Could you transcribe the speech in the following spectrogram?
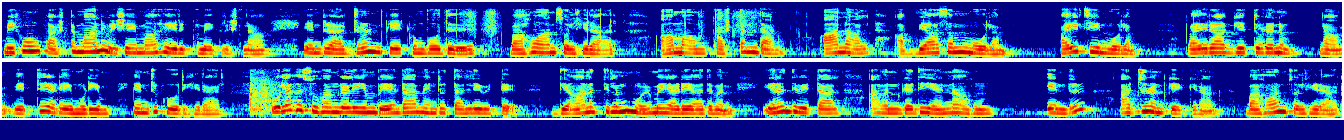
மிகவும் கஷ்டமான விஷயமாக இருக்குமே கிருஷ்ணா என்று அர்ஜுனன் கேட்கும்போது பகவான் சொல்கிறார் ஆமாம் கஷ்டம்தான். ஆனால் அபியாசம் மூலம் பயிற்சியின் மூலம் வைராகியத்துடனும் நாம் வெற்றி அடைய முடியும் என்று கூறுகிறார். உலக சுகங்களையும் வேண்டாம் என்று தள்ளிவிட்டு தியானத்திலும் முழுமை அடையாதவன் இறந்துவிட்டால் அவன் கதி என்னாகும்? என்று அர்ஜுனன் கேட்கிறான். பகவான் சொல்கிறார்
